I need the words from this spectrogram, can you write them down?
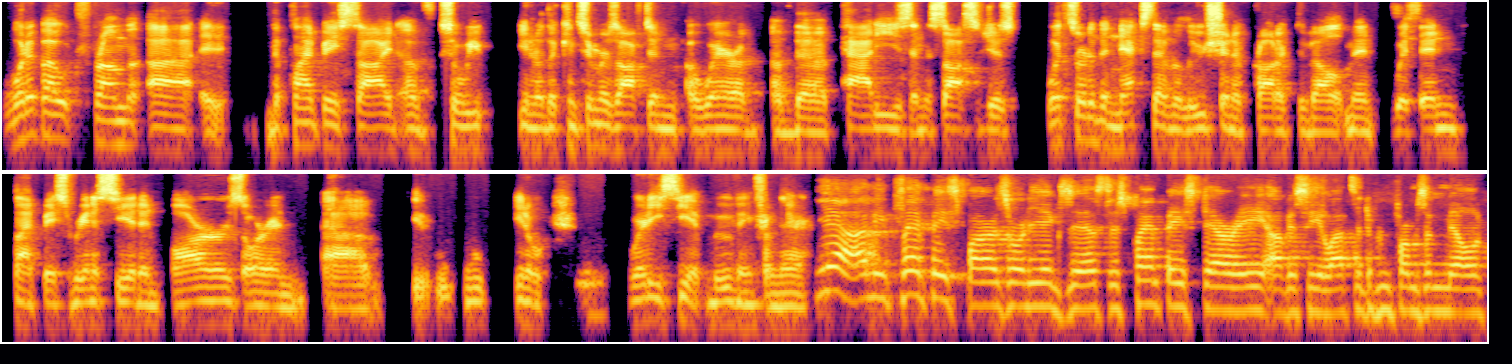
what about from uh, the plant-based side of so we you know the consumer is often aware of, of the patties and the sausages. What's sort of the next evolution of product development within plant-based? We're going to see it in bars or in uh, you know where do you see it moving from there? Yeah i mean plant-based bars already exist. There's plant-based dairy obviously lots of different forms of milk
